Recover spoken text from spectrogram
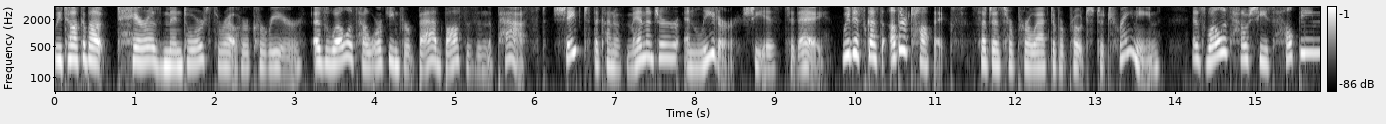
We talk about Tara's mentors throughout her career, as well as how working for bad bosses in the past shaped the kind of manager and leader she is today. We discuss other topics, such as her proactive approach to training, as well as how she's helping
